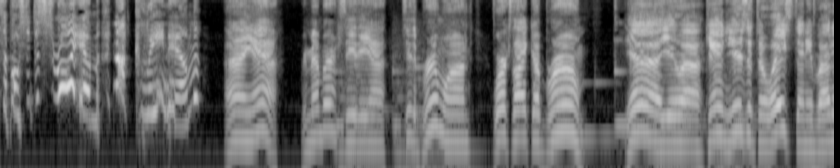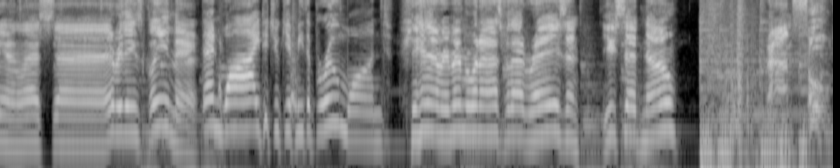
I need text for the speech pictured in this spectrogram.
supposed to destroy him, not clean him. Uh, yeah. Remember? See the, uh, see the broom wand works like a broom. Yeah, you, uh, can't use it to waste anybody unless, uh, everything's clean there. Then why did you give me the broom wand? Yeah, remember when I asked for that raise and you said no? I'm sold.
